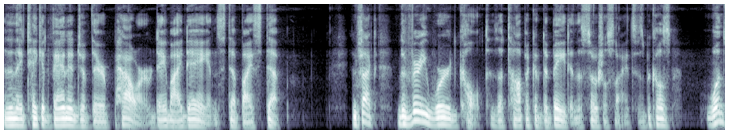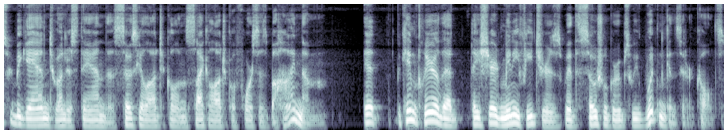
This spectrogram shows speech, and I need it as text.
and then they take advantage of their power day by day and step by step. In fact, the very word cult is a topic of debate in the social sciences because once we began to understand the sociological and psychological forces behind them, it became clear that they shared many features with social groups we wouldn't consider cults.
